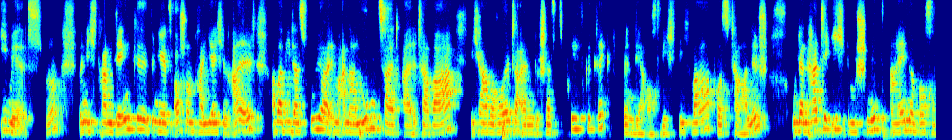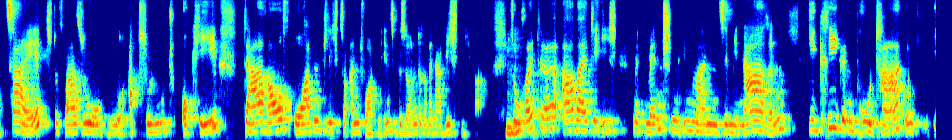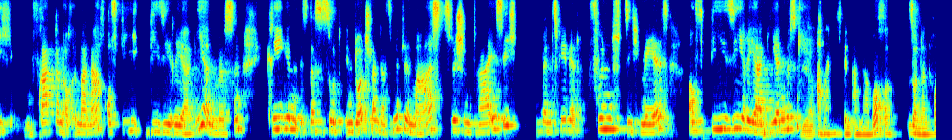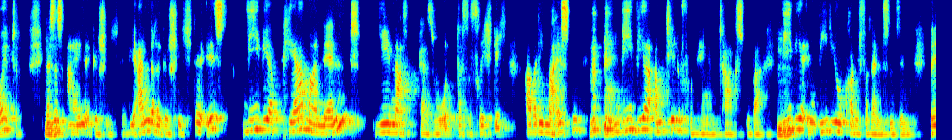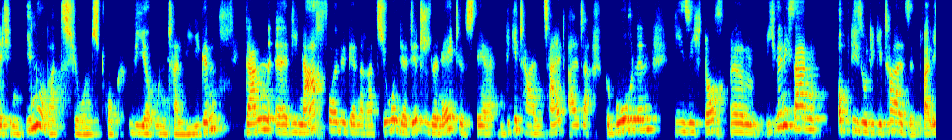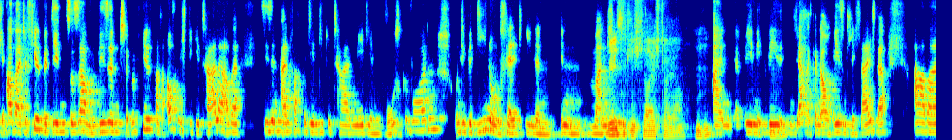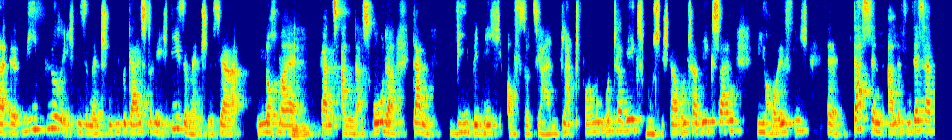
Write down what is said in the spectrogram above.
E-Mails. Ne? Wenn ich dran denke, bin ja jetzt auch schon ein paar Jährchen alt, aber wie das früher im analogen Zeitalter war, ich habe heute einen Geschäftsbrief gekriegt, wenn der auch wichtig war, postalisch. Und dann hatte ich im Schnitt eine Woche Zeit, das war so nur absolut okay, darauf ordentlich zu antworten, insbesondere wenn er wichtig war. Mhm. So, heute arbeite ich mit Menschen in meinen Seminaren, die kriegen pro Tag, und ich frage dann auch immer nach, auf die, die sie reagieren müssen, kriegen, ist das ist so in Deutschland das Mittelmaß zwischen 30 wenn es viel wird, 50 Mails, auf die Sie reagieren müssen, ja. aber nicht in einer Woche, sondern heute. Das mhm. ist eine Geschichte. Die andere Geschichte ist, wie wir permanent je nach Person, das ist richtig, aber die meisten, wie wir am Telefon hängen tagsüber, mhm. wie wir in Videokonferenzen sind, welchen Innovationsdruck wir unterliegen, dann äh, die Nachfolgegeneration der Digital Natives, der im digitalen Zeitalter Geborenen, die sich doch, ähm, ich will nicht sagen, ob die so digital sind, weil ich arbeite viel mit denen zusammen. Die sind vielfach auch nicht digitaler, aber sie sind einfach mit den digitalen Medien groß geworden und die Bedienung fällt ihnen in manchen wesentlich leichter, ja. Mhm. Ein, wenig, we, ja, genau, wesentlich leichter. Aber äh, wie führe ich diese Menschen? Wie begeistere ich diese Menschen? Ist ja nochmal mhm. ganz anders. Oder dann, wie bin ich auf sozialen Plattformen unterwegs? Muss ich da unterwegs sein? Wie häufig? Äh, das sind alles. Und deshalb,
